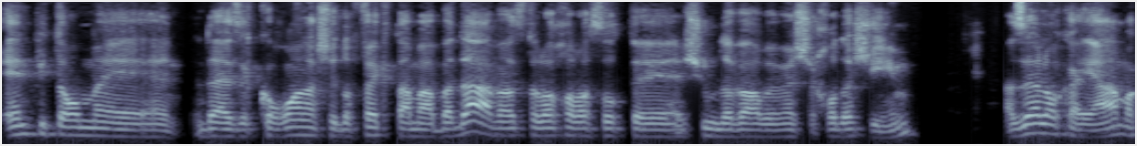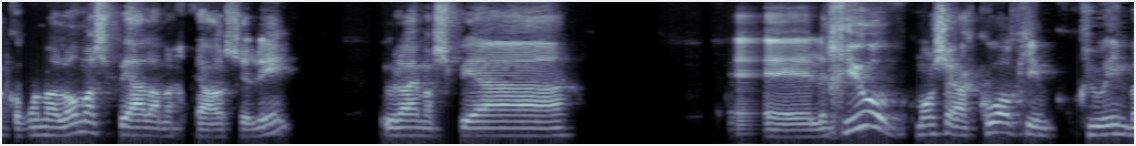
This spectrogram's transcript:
אין פתאום, אה, אתה יודע, איזה קורונה שדופק את המעבדה, ואז אתה לא יכול לעשות אה, שום דבר במשך חודשים. אז זה לא קיים, הקורונה לא משפיעה על המחקר שלי, היא אולי משפיעה אה, לחיוב, כמו שהקוורקים כלואים ב,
